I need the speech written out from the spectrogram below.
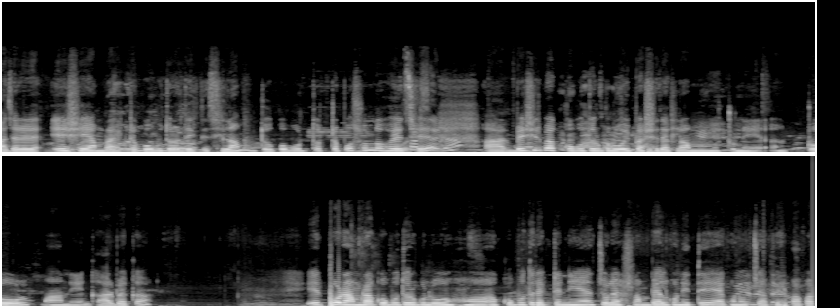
বাজারে এসে আমরা একটা কবুতর দেখতেছিলাম, তো কবুতরটা পছন্দ হয়েছে। আর বেশিরভাগ কবুতরগুলো ওই পাশে দেখলাম টুনি টোল মানে ঘাড় বেঁকা এরপর আমরা কবুতরগুলো কবুতর একটা নিয়ে চলে আসলাম ব্যালকনিতে। এখন হচ্ছে আপনার পাপা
